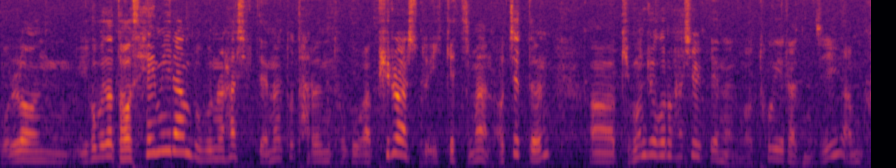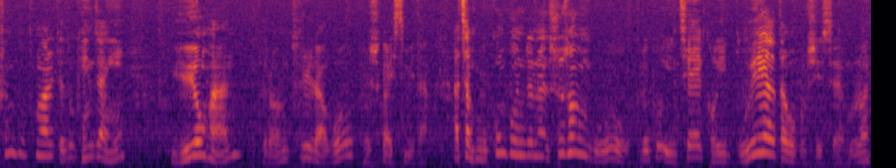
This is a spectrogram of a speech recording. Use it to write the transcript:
물론 이거보다 더 세밀한 부분을 하실 때는 또 다른 도구가 필요할 수도 있겠지만 어쨌든 어, 기본적으로 하실 때는 뭐 토이라든지 아니면 큰 부품 할 때도 굉장히 유용한 그런 풀이라고 볼 수가 있습니다. 아참 목공본드는 수성이고 그리고 인체에 거의 무해하다고 볼 수 있어요. 물론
